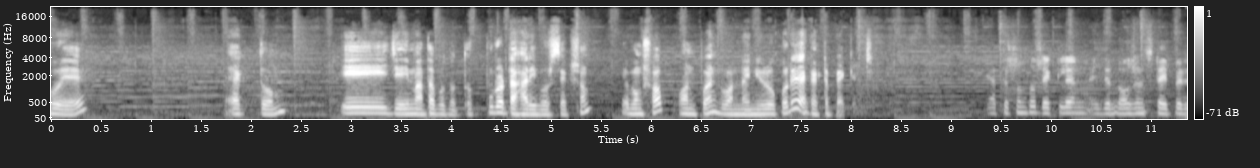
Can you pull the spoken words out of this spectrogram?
হয়ে একদম এই যে এই মাথা পর্যন্ত পুরোটা হারিবোর সেকশন এবং সব one point one nine euro করে এক একটা প্যাকেট এত সুন্দর দেখলেন এই যে লজেন্স টাইপের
